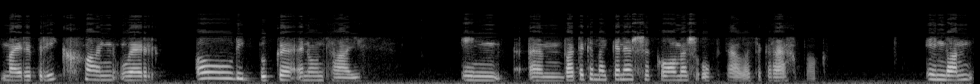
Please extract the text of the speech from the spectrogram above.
My rubriek gaan oor al die boeke in ons huis en ehm um, wat ek in my kinders se kamers optel as ek regpak. En dan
